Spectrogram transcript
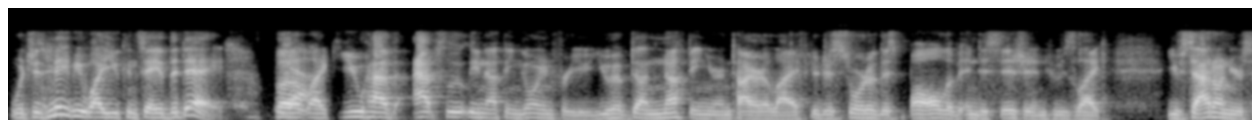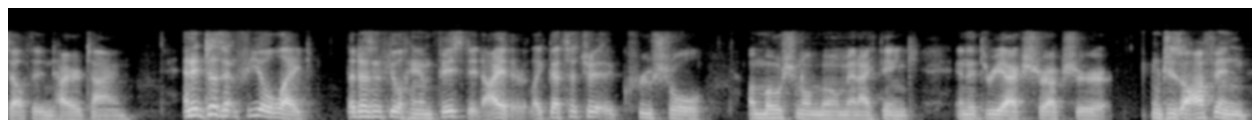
Which is maybe why you can save the day. But yeah. like you have absolutely nothing going for you. You have done nothing your entire life. You're just sort of this ball of indecision who's like you've sat on yourself the entire time. And it doesn't feel like that doesn't feel ham-fisted either. Like that's such a crucial emotional moment I think in the three act structure, which is often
